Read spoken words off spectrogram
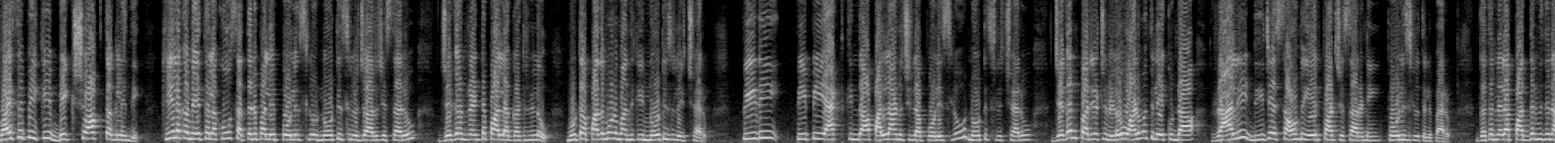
వైసీపీకి బిగ్ షాక్ తగిలింది. కీలక నేతలకు సత్తెనపల్లి పోలీసులు నోటీసులు జారీ చేశారు. జగన్ రెంటపాళ్ళ ఘటనలో నూట పదమూడు మందికి నోటీసులు ఇచ్చారు. పీడీ పీపీ యాక్ట్ కింద పల్నాడు జిల్లా పోలీసులు నోటీసులు ఇచ్చారు. జగన్ పర్యటనలో అనుమతి లేకుండా ర్యాలీ డీజే సౌండ్ ఏర్పాటు చేశారని పోలీసులు తెలిపారు. గత నెల పద్దెనిమిదిన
